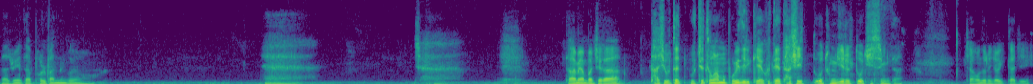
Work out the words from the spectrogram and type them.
나중에 다 벌 받는 거요. 다음에 한번 제가 다시 우체, 우체통을 한번 보여드릴게요. 그때 다시 또 둥지를 또 짓습니다. 자, 오늘은 여기까지.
